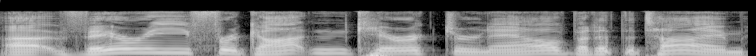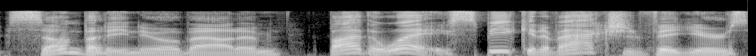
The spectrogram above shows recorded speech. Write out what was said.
uh, very forgotten character now, but at the time, somebody knew about him. By the way, speaking of action figures,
